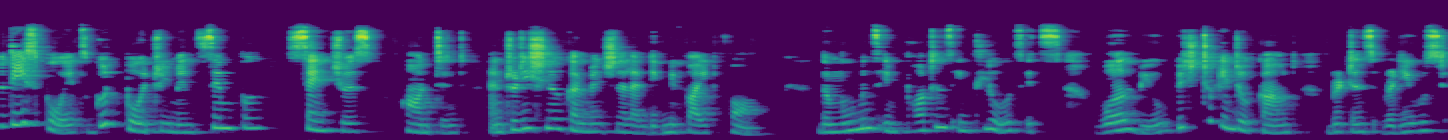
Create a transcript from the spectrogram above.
To these poets, good poetry meant simple, sensuous content and traditional, conventional, and dignified form. The movement's importance includes its worldview, which took into account Britain's reduced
